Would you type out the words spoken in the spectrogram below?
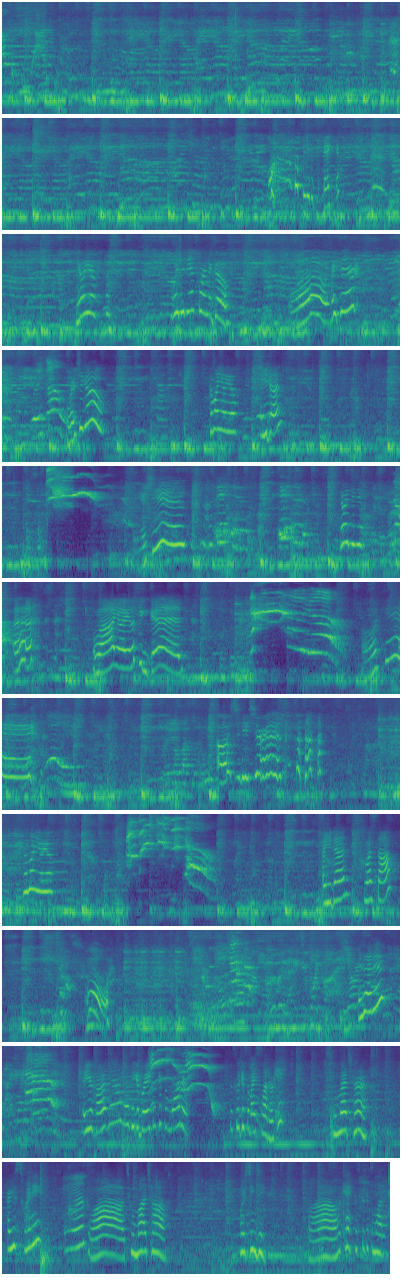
Are you okay? Yo yo. Where'd your dance partner go? Whoa, right there? Where'd she go? Where'd she go? Come on, Yo Yo. Are you done? There she is. Come on, Gigi. no. Uh, wow, Yo, you're looking good. She sure is. Come on, Yo Yo. Are you done? You want to stop? Oh. Is that it? Are you hot now? Want to take a break? Go get some water. Let's go get some ice water, okay? Too much, huh? Are you Wow, too much, huh? Where's Jingjing? Wow, okay, let's go get some water.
